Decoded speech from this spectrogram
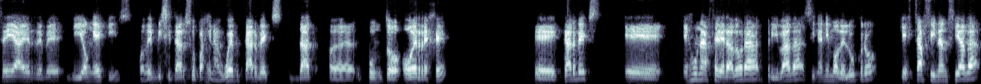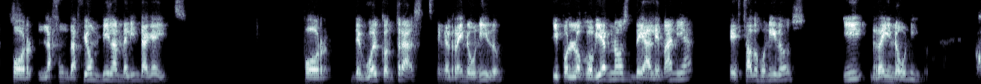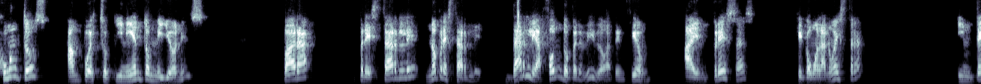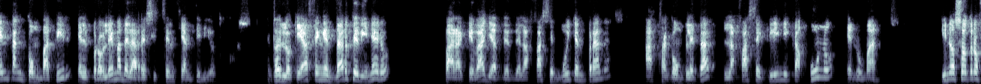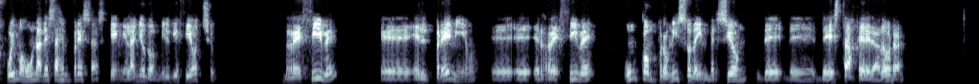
CARB-X, podéis visitar su página web, carvex.org. Eh, Carvex eh, es una aceleradora privada sin ánimo de lucro que está financiada por la Fundación Bill Melinda Gates, por The Wellcome Trust en el Reino Unido y por los gobiernos de Alemania, Estados Unidos y Reino Unido. Juntos han puesto 500 millones para prestarle, no prestarle, darle a fondo perdido, atención, a empresas que como la nuestra intentan combatir el problema de la resistencia a antibióticos. Entonces, lo que hacen es darte dinero para que vayas desde las fases muy tempranas hasta completar la fase clínica 1 en humanos. Y nosotros fuimos una de esas empresas que en el año 2018 recibe eh, el premio, eh, eh, recibe un compromiso de inversión de, de esta aceleradora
